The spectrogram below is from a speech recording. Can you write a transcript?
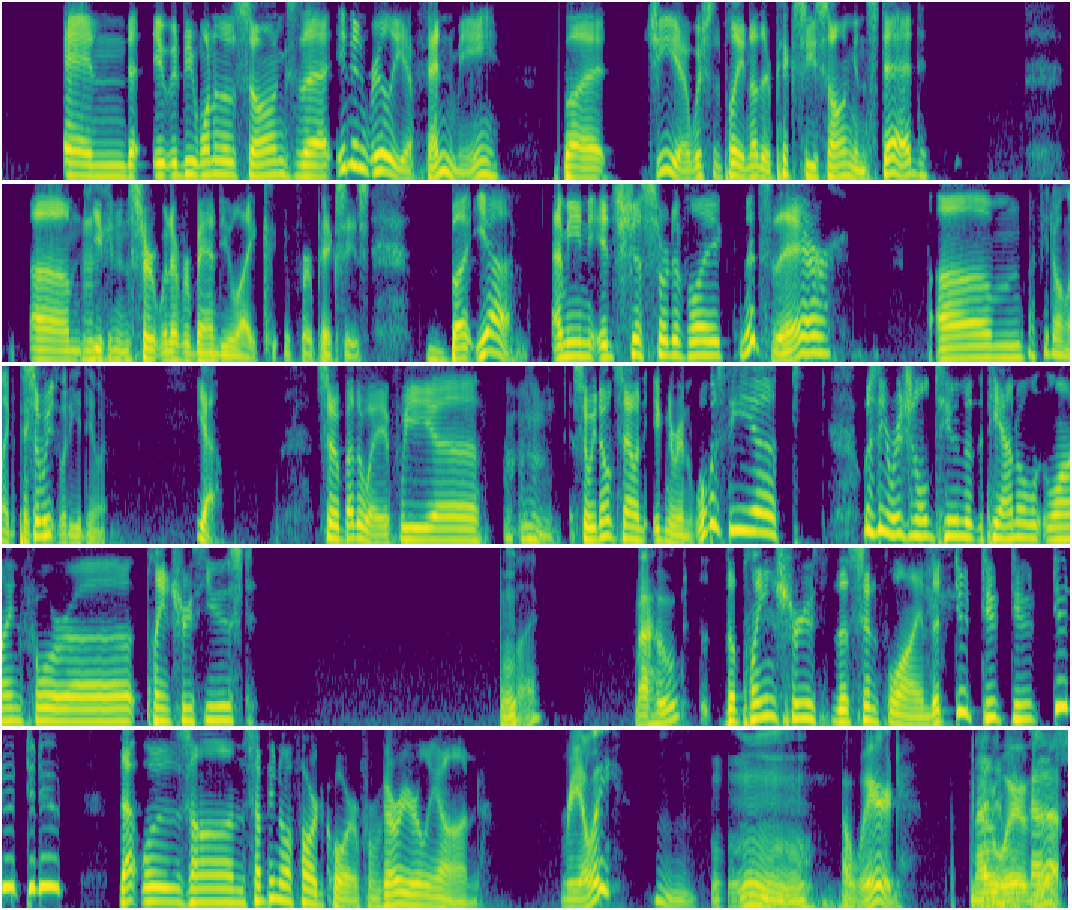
and it would be one of those songs that it didn't really offend me, but gee, I wish they'd play another Pixie song instead. Um, Hmm. You can insert whatever band you like for Pixies, but yeah, I mean, it's just sort of like it's there. Um, If you don't like So Pixies, we- what are you doing? So by the way, if we uh, so we don't sound ignorant, what was the uh, what was the original tune that the piano line for uh, Plain Truth used? What? Uh, who? the plain truth, the synth line, the doot doot doot doot doot doot doot. That was on something off hardcore from very early on. Really? Hmm. Mm, Oh, we're not didn't aware pick of that up.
